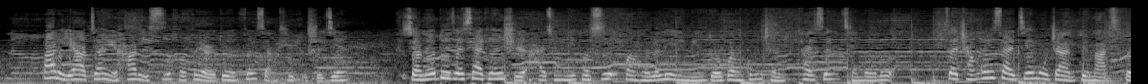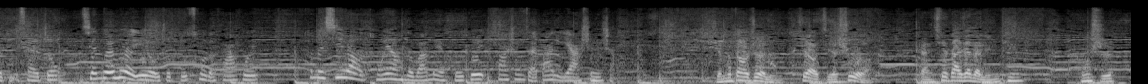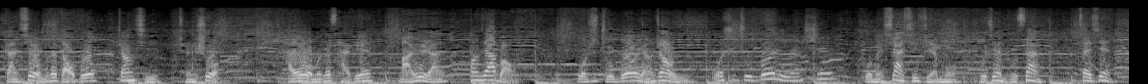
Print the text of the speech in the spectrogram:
巴里亚将与哈里斯和费尔顿分享替补时间。小牛队在夏天时还从尼克斯换回了另一名夺冠功臣泰森·钱德勒。在常规赛揭幕战对马刺的比赛中，钱德勒也有着不错的发挥。他们希望同样的完美回归发生在巴里亚身上。节目到这里就要结束了，感谢大家的聆听，同时感谢我们的导播张琪、陈硕。还有我们的采编马玉然、方家宝，我是主播杨兆宇，我是主播李文诗，我们下期节目不见不散，再见。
